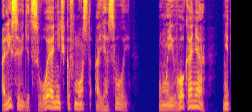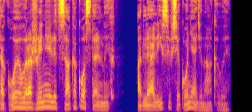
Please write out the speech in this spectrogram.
Алиса видит свой Аничков мост, а я свой. У моего коня не такое выражение лица, как у остальных, а для Алисы все кони одинаковые.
